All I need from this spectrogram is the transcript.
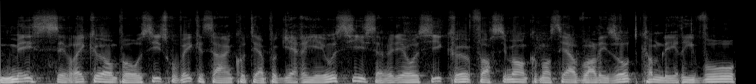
Mais c'est vrai qu'on peut aussi trouver que ça a un côté un peu guerrier aussi. Ça veut dire aussi que forcément on commençait à voir les autres comme les rivaux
